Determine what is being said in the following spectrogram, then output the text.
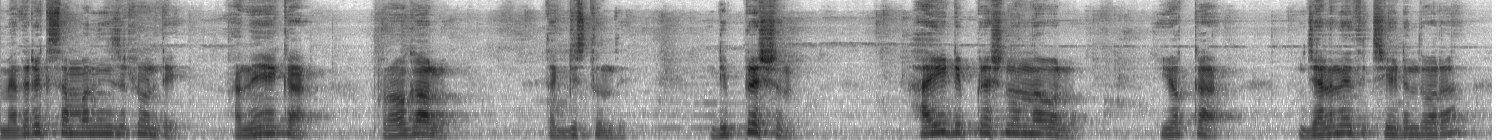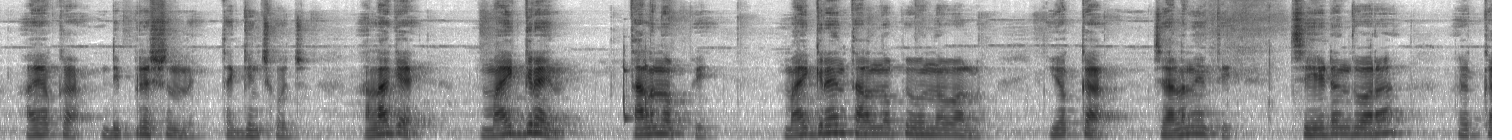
మెదడుకి సంబంధించినటువంటి అనేక రోగాలు తగ్గిస్తుంది. డిప్రెషన్ హై డిప్రెషన్ ఉన్నవాళ్ళు ఈ యొక్క జలనేతి చేయడం ద్వారా ఆ యొక్క డిప్రెషన్ని తగ్గించుకోవచ్చు. అలాగే మైగ్రైన్ తలనొప్పి మైగ్రైన్ తలనొప్పి ఉన్నవాళ్ళు ఈ యొక్క జలనేతి చేయడం ద్వారా యొక్క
